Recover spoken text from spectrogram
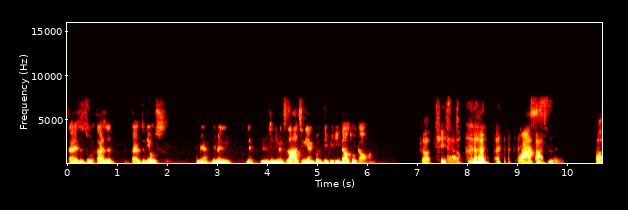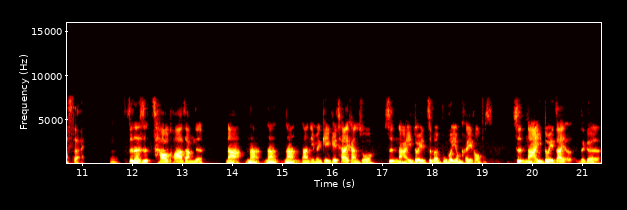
大概是左，大概是。百分之六十，你们你们你你们你们知道他今年滚地比例到多高吗？到七十了，八十四，哇塞，嗯，真的是超夸张的。那那那那那你们可以可以猜猜看，说是哪一队这么不会用 Clay Holmes？是哪一队在那个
